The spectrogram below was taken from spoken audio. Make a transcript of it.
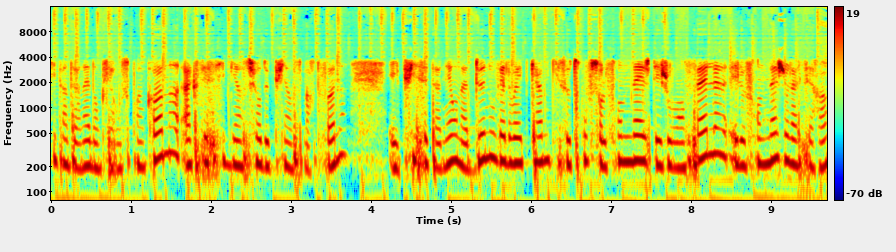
site internet, donc lesrousses.com, accessible bien sûr depuis un smartphone. Et puis cette année, on a deux nouvelles webcams qui se trouvent sur le front de neige des Jouvencelles et le front de neige de la Serra.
